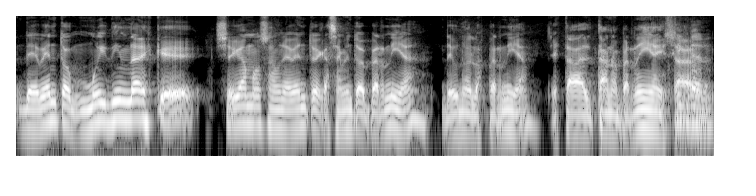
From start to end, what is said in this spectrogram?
de evento muy linda es que llegamos a un evento de casamiento de Pernía, de uno de los Pernía. Estaba el Tano Pernía y Sí, estaban claro.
